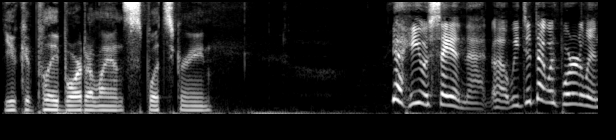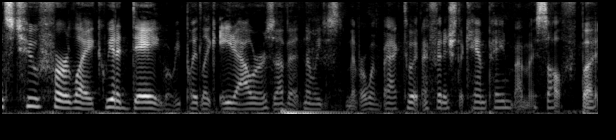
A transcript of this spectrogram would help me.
you could play Borderlands split screen. Yeah, he was saying that. Uh, we did that with Borderlands 2 for like we had a day where we played like eight hours of it, and then we just never went back to it. And I finished the campaign by myself, but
